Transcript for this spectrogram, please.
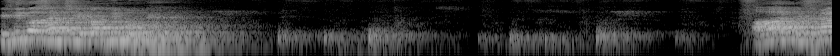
इसी को संक्षेपक भी बोलते हैं और इसका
